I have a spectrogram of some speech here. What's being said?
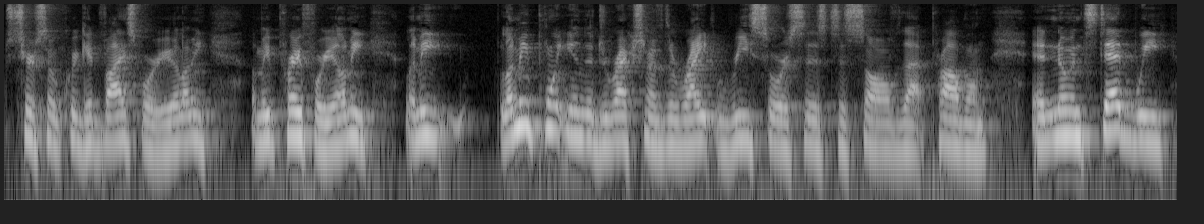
share some quick advice for you. Let me let me pray for you. Let me let me let me point you in the direction of the right resources to solve that problem." And no, instead we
